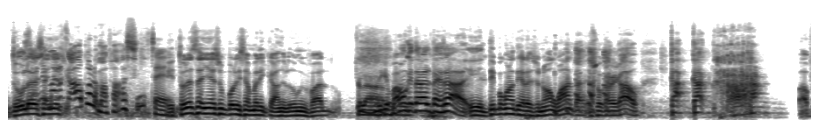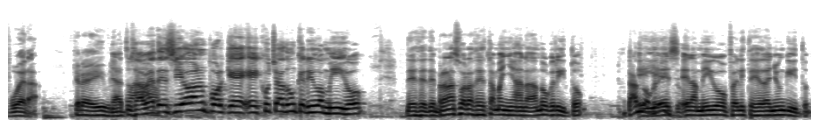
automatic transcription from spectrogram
tú le enseñas. Pero más fácil. Sí. Y tú le enseñas a un policía americano y le da un infarto. Claro. Dije, vamos a quitar el terra. Y el tipo con la tijera dice, no aguanta, eso cargado. Ca, ca, para afuera. Increíble. Ya tú sabes, atención, porque he escuchado a un querido amigo desde tempranas horas de esta mañana dando grito. Dando y grito. es el amigo Félix Tejeda Ñonguito.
